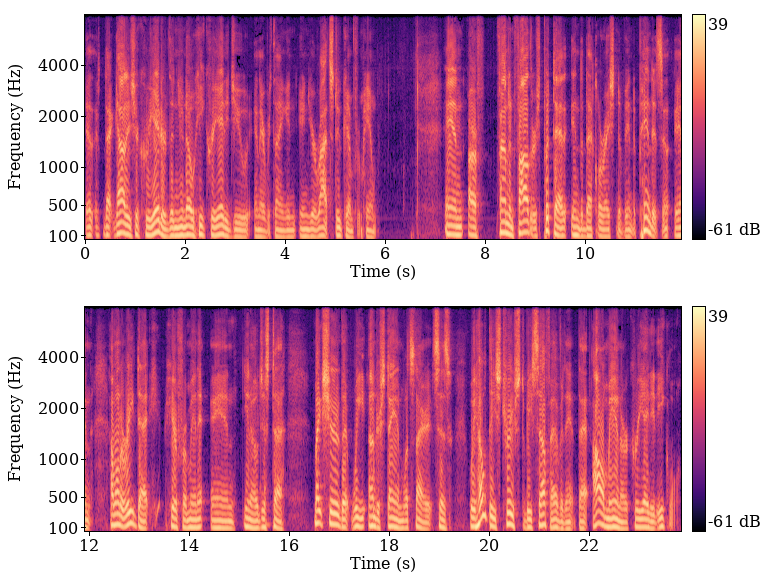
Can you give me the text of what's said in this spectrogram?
uh, that God is your creator, then you know He created you and everything, and, and your rights do come from Him. And our founding fathers put that in the Declaration of Independence, and, and I want to read that here for a minute, and you know, just uh, make sure that we understand what's there. It says, We hold these truths to be self evident that all men are created equal,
